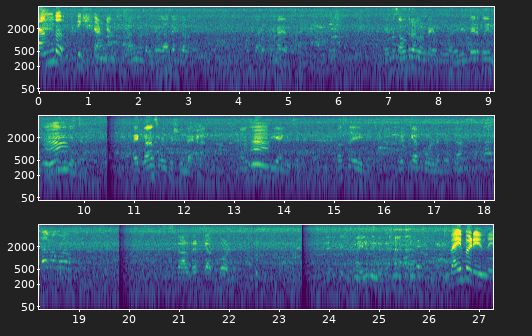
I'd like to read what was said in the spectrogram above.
లంగ్ ఫిష్ అంట రంగు ఉంటుంది ఇప్పుడు ఆ సైజులో ఉంటాయి ఉన్నాయి. ఎంత సంవత్సరాలు ఉంటాయి ఇది పేరు పోయింది. అవి ట్రాన్స్పరెంట్ ఫిష్ ఉంది అక్కడ. ఆ. సీ యాంగిల్స్ వస్తాయి రెడ్ క్యాప్ గోల్డ్ అంటే కాల్ రెడ్ క్యాప్ గోల్డ్ భయపడింది.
